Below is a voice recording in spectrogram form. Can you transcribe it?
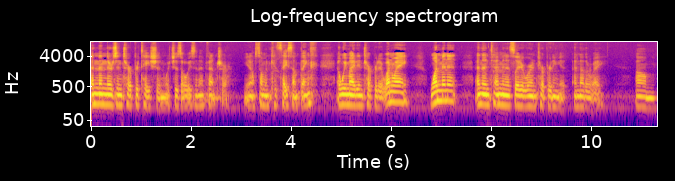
and then there's interpretation, which is always an adventure. You know, someone could say something and we might interpret it one way, one minute, and then 10 minutes later we're interpreting it another way. Um,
